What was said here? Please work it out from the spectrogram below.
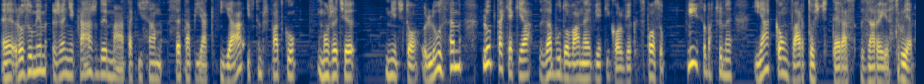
e, rozumiem, że nie każdy ma taki sam setup jak ja i w tym przypadku możecie mieć to luzem lub tak jak ja zabudowane w jakikolwiek sposób. I zobaczymy jaką wartość teraz zarejestrujemy.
